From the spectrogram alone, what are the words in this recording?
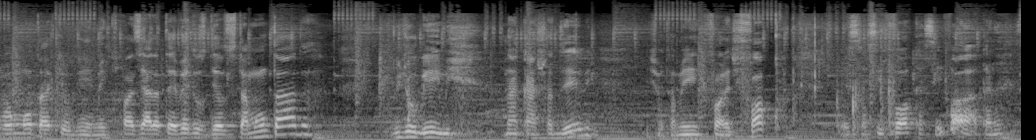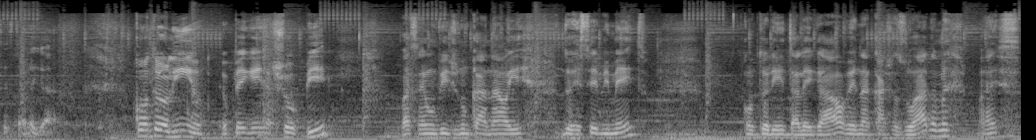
vamos montar aqui o game aqui. Rapaziada, a TV dos deuses está montada. Videogame na caixa dele. Deixa eu também fora de foco. Esse se foca, se foca, né? Vocês estão ligados. Controlinho eu peguei na Shopee. Vai sair um vídeo no canal aí do recebimento. O controlinho tá legal, vem na caixa zoada, né? Mas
